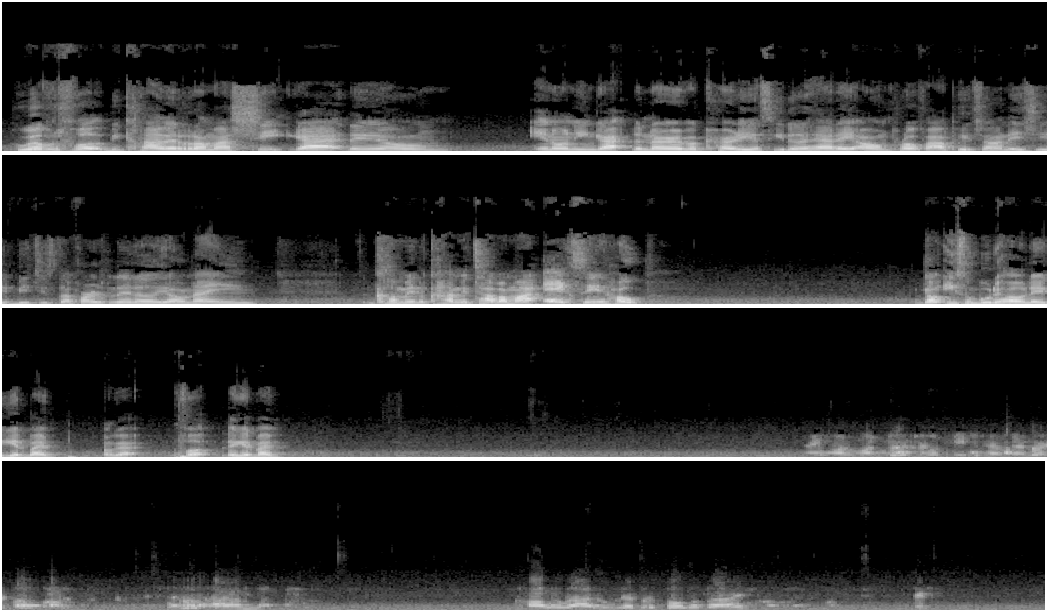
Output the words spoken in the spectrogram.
Whoever the fuck be commenting on my shit, goddamn and don't even got the nerve or courtesy to have their own profile picture on this shit. Bitch, it's the first letter of your name. Come in the comment, talk about my accent, hope. Go eat some booty hole. Let get it, baby. Okay. Fuck. Let get it, baby. 911, what's the location of the? Um, Colorado River Boulevard.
